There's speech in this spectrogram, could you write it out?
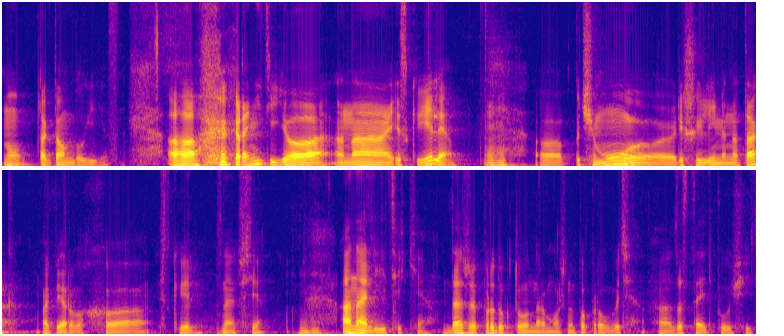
Ну, тогда он был единственный. А, Хранить ее на SQL. Мгм. А, Почему решили именно так? Во-первых, SQL знают все. Мгм. Аналитики, даже продукт оунер можно попробовать а, заставить получить.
